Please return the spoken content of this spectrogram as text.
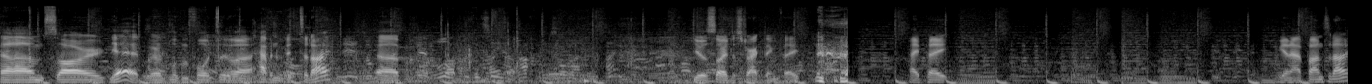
Um, so, yeah, we're looking forward to uh, having a bit today. Uh, you're so distracting, Pete. hey, Pete. You gonna have fun today?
